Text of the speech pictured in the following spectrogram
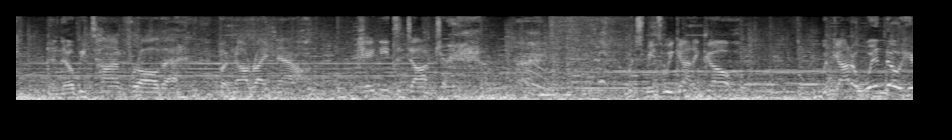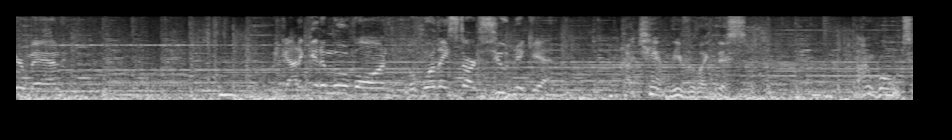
and there'll be time for all that, but not right now. Kate needs a doctor. Which means we gotta go. We got a window here, man. We gotta get a move on before they start shooting again. I can't leave her like this. I won't.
